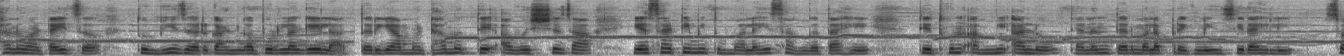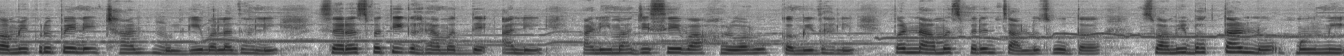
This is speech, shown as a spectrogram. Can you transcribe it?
छान वाटायचं. तुम्ही जर गाणगापूरला गेला तर या मठामध्ये अवश्य जा. यासाठी मी तुम्हाला हे सांगत आहे. तेथून आम्ही आलो त्यानंतर मला प्रेग्नेन्सी राहिली. स्वामी कृपेने छान मुलगी मला झाली. सरस्वती घरामध्ये आली आणि माझी सेवा हळूहळू कमी झाली पण नामस्मरण चालूच होतं. स्वामी भक्तांनो मग मी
